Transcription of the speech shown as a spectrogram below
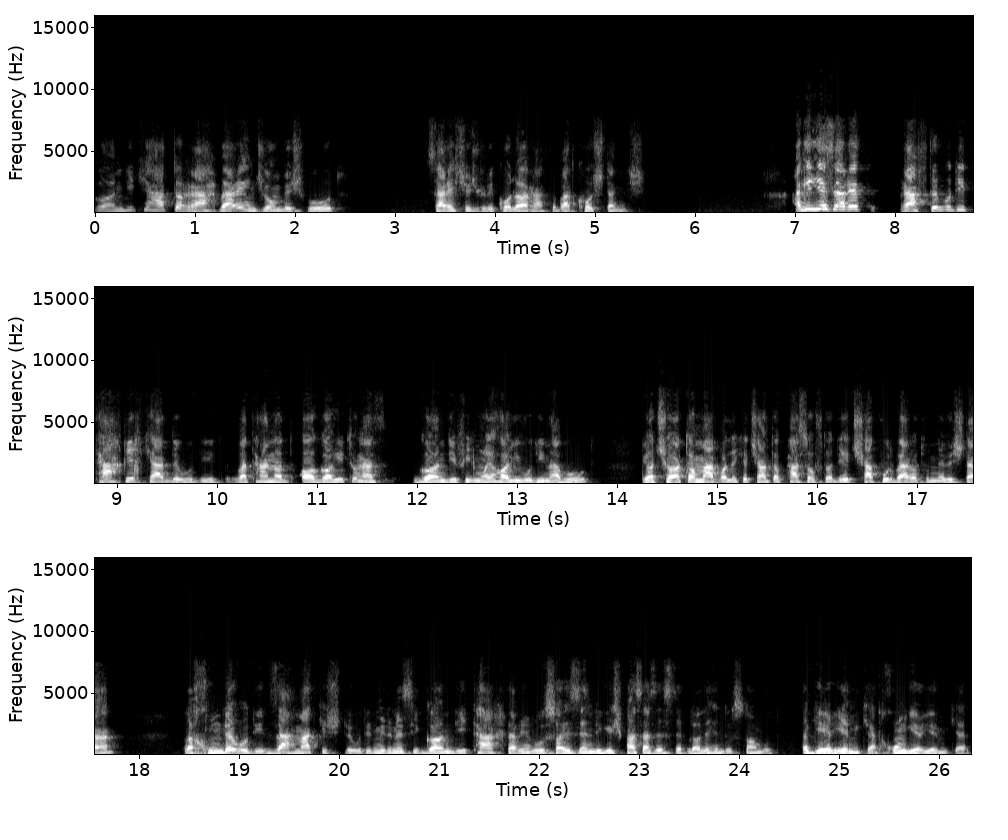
گاندی که حتی رهبر این جنبش بود سرش چجوری کلاه رفت و بعد کشتنش. اگه یه ذره رفته بودید تحقیق کرده بودید و تنها آگاهیتون از گاندی فیلم های هالیوودی نبود یا چهار تا مقاله که چند تا پس افتاده چپول براتون نوشتن و خونده بودید زحمت کشیده بودید می‌دونستی گاندی ترین روزهای زندگیش پس از استقلال هندوستان بود و گریه می‌کرد خون گریه می‌کرد.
